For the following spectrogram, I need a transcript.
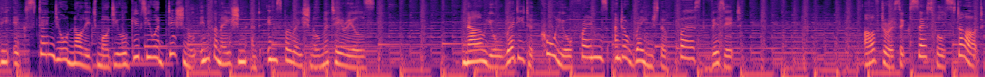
The Extend Your Knowledge module gives you additional information and inspirational materials. Now you're ready to call your friends and arrange the first visit. After a successful start,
